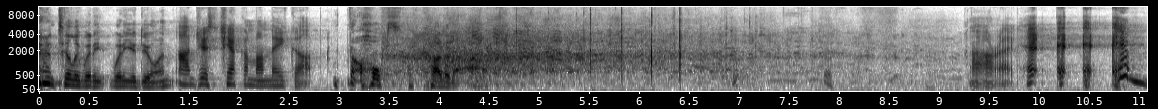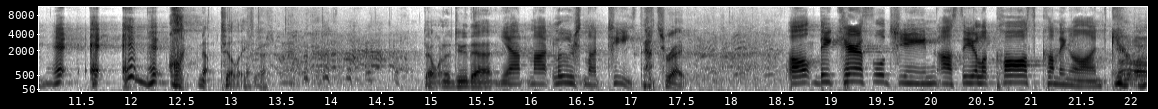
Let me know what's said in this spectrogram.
Tilly, what are, you, what are you doing? I'm just checking my makeup. Oh, cut it off. All right. No, Tilly. Don't want to do that. Yep, might lose my teeth. That's right. Oh, be careful, Gene. I feel a cough coming on. Uh,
